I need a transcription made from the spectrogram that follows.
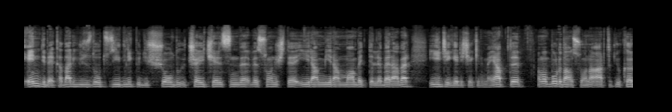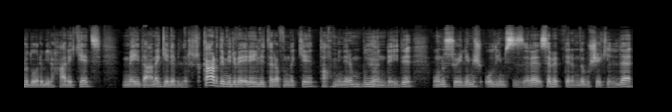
en dibe kadar %37'lik bir düşüş oldu 3 ay içerisinde ve son işte İran İran muhabbetleriyle beraber iyice geri çekilme yaptı. Ama buradan sonra artık yukarı doğru bir hareket meydana gelebilir. Kardemir ve Ereğli tarafındaki tahminlerim bu yöndeydi. Onu söylemiş olayım sizlere. Sebeplerim de bu şekilde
